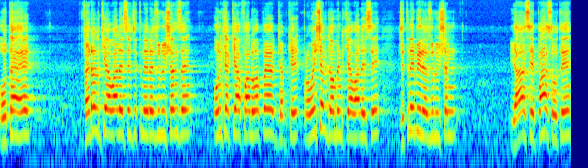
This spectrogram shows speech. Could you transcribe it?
होता है? फेडरल के हवाले से जितने रेजोल्यूशंस हैं, उनका क्या फॉलो अप है? जबकि प्रोविंशियल गवर्नमेंट के हवाले से जितने भी रेजोल्यूशन यहाँ से पास होते हैं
